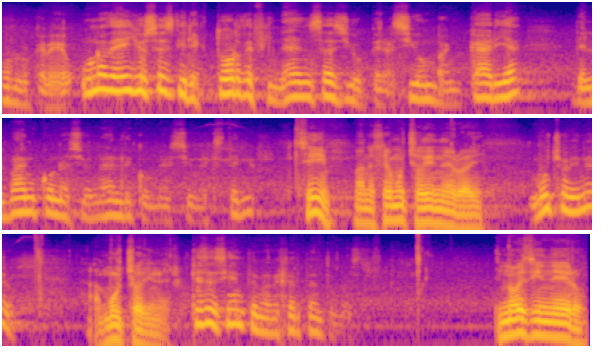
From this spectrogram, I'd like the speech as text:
por lo que veo. Uno de ellos es director de finanzas y operación bancaria del Banco Nacional de Comercio Exterior. Sí, manejé mucho dinero ahí. Mucho dinero. A mucho dinero. ¿Qué se siente manejar tanto, maestro? No es dinero,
